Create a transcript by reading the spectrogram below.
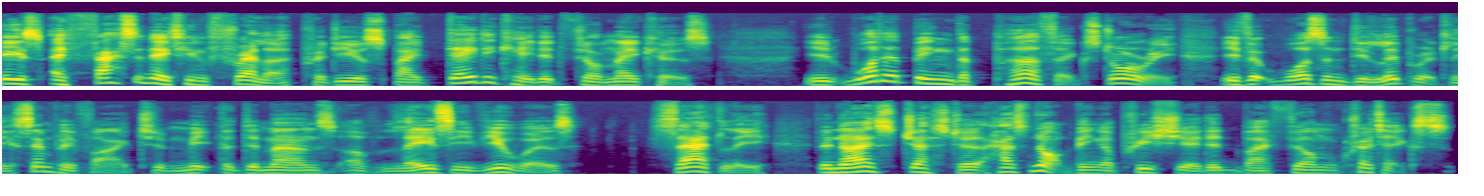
is a fascinating thriller produced by dedicated filmmakers. It would have been the perfect story if it wasn't deliberately simplified to meet the demands of lazy viewers. Sadly, the nice gesture has not been appreciated by film critics.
